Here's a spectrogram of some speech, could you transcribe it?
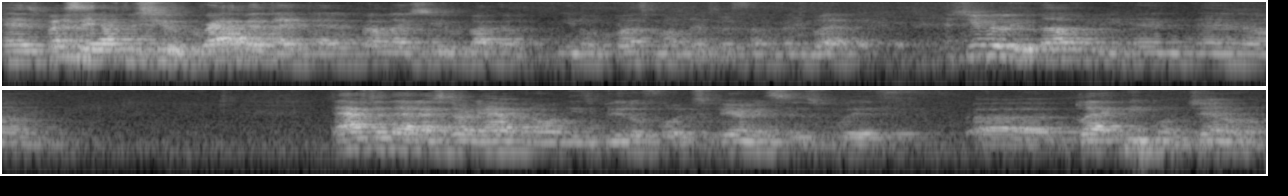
And especially after she would grab it like that, it felt like she was about to, you know, bust my lip or something. But she really loved me, and and um, after that, I started having all these beautiful experiences with uh, black people in general.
